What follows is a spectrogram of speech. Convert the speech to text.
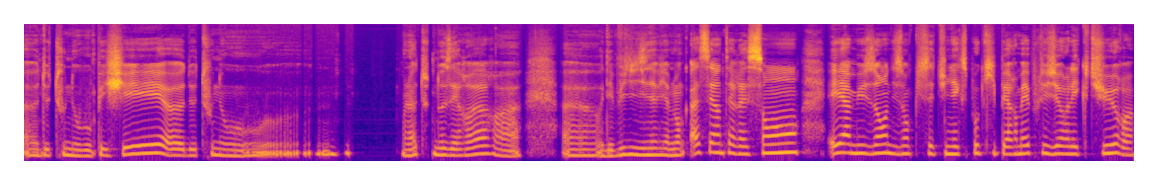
euh, de tous nos péchés, euh, de tous nos voilà toutes nos erreurs euh, euh, au début du 19e. Donc assez intéressant et amusant. Disons que c'est une expo qui permet plusieurs lectures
